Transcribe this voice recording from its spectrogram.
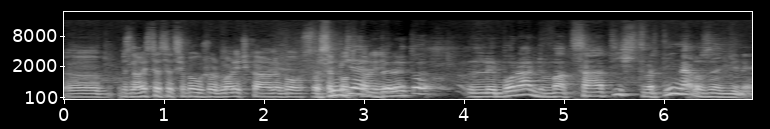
Eh, Znali jste se třeba už od malička, nebo jste se Myslím, že potkali byly to Libora 24. narozeniny.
